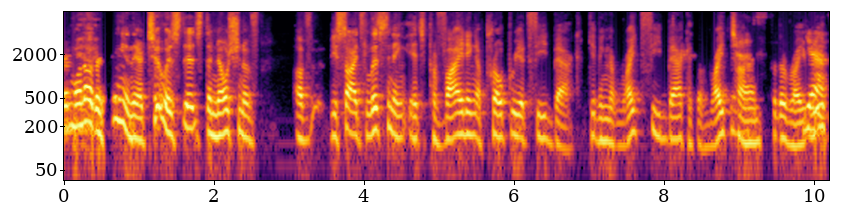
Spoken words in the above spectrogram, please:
And one other thing in there too is this the notion of of besides listening it's providing appropriate feedback giving the right feedback at the right yes. time for the right yes. reason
